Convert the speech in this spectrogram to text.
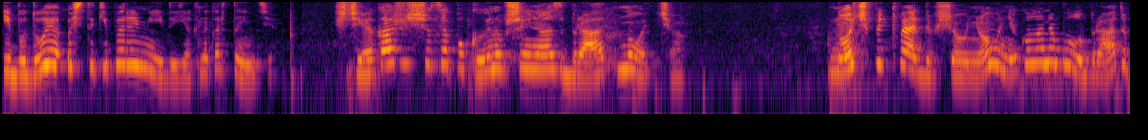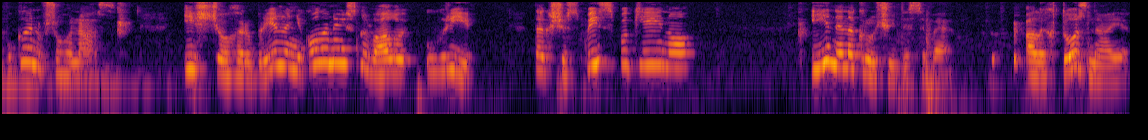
І будує ось такі піраміди, як на картинці. Ще кажуть, що це покинувший нас брат Ночча. Ноч підтвердив, що у нього ніколи не було брата, покинувшого нас, і що Гербріна ніколи не існувало у грі. Так що спіть спокійно і не накручуйте себе. Але хто знає,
